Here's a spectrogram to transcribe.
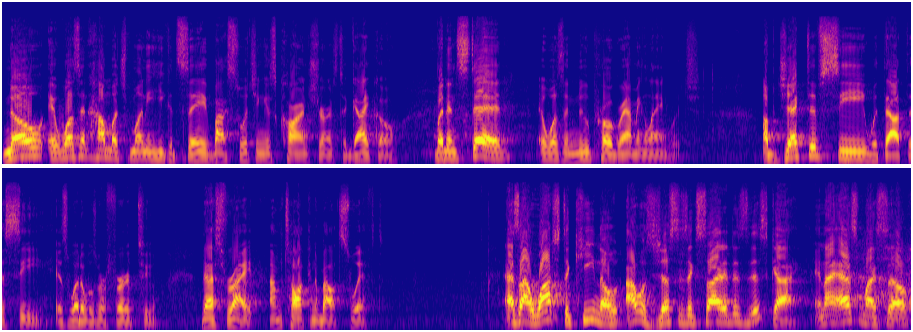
No, it wasn't how much money he could save by switching his car insurance to Geico, but instead, it was a new programming language. Objective-C without the C is what it was referred to. That's right, I'm talking about Swift. As I watched the keynote, I was just as excited as this guy, and I asked myself,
